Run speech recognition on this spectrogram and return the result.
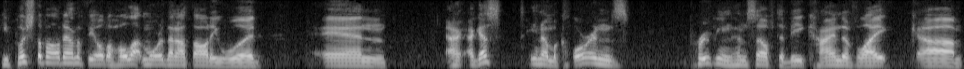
He pushed the ball down the field a whole lot more than I thought he would, and I, I guess you know McLaurin's proving himself to be kind of like um,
